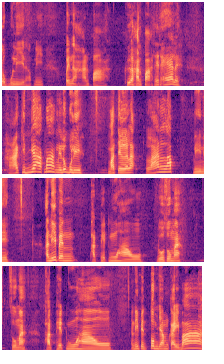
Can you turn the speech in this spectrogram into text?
ลบบุรีนะครับนี่ เป็นอาหารป่า คืออาหารป่าแท้ ๆ เลย หากินยากมากในลบบุรี มาเจอละร้านลับ นี่นี่อันนี้เป็นผัดเผ็ดงูเห่าดูซูมมาซูมมาผัดเผ็ดงูเห่าอันนี้เป็นต้มยำไก่บ้าน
